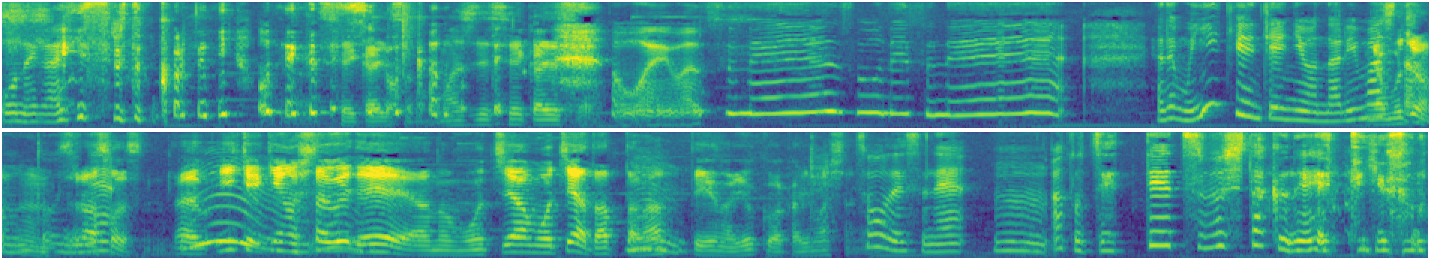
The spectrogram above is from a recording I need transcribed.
お願いするところにお願い正しようか解ですよ。マジで正解ですよ。思いますね。そうですね。いやでもいい経験にはなりいましたやもちろん、うん、本当にね。それはそうです。ねだからいい経験をした上で、あの持ち屋持ち屋だったなっていうのはよくわかりましたね、そうですね。うん。あと、絶対潰したくねえっていう、その、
